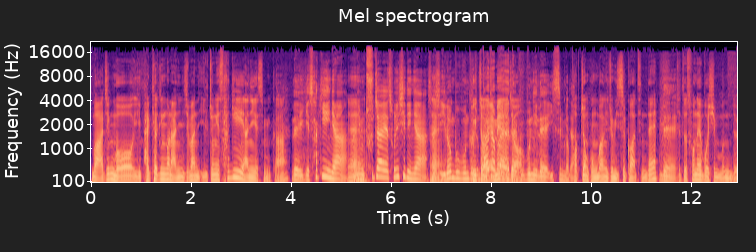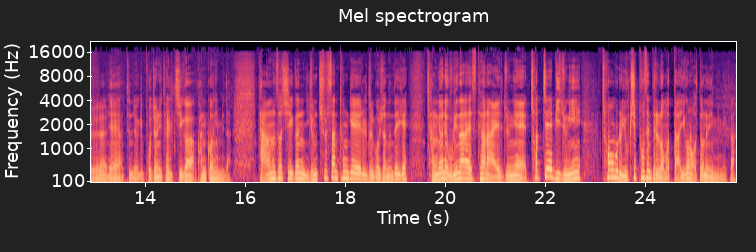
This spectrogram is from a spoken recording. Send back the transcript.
뭐 아직 뭐 이게 밝혀진 건 아니지만 일종의 사기 아니겠습니까? 네, 이게 사기이냐 네. 아니면 투자의 손실이냐 사실 네. 이런 부분도 그게 좀좀 애매하죠. 부분이 네, 있습니다. 법정 공방이 좀 있을 것 같은데 네. 어쨌든 손해 보신 분들 예, 하여튼 여기 보전이 될지가 관건입니다. 다음 소식은 지금 출산 통계를 들고 오셨는데 이게 작년에 우리나라에서 태어난 아이 중에 첫째 비중이 처음으로 60%를 넘었다. 이건 어떤 의미입니까?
